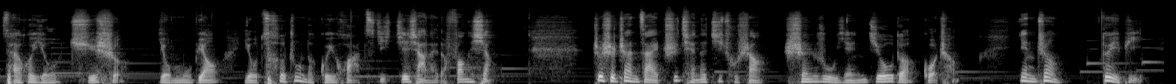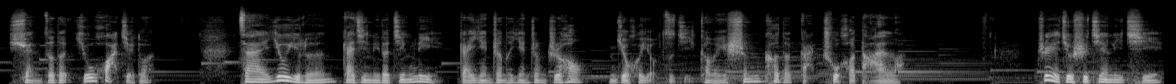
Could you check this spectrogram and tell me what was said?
才会有取舍、有目标、有侧重的规划自己接下来的方向。这是站在之前的基础上深入研究的过程，验证、对比、选择的优化阶段。在又一轮该经历的经历、该验证的验证之后，你就会有自己更为深刻的感触和答案了。这也就是建立起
